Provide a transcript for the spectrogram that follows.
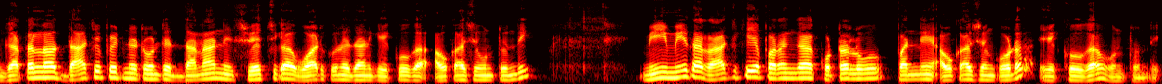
గతంలో దాచిపెట్టినటువంటి ధనాన్ని స్వేచ్ఛగా వాడుకునే దానికి ఎక్కువగా అవకాశం ఉంటుంది. మీ మీద రాజకీయ పరంగా కుట్రలు పన్నే అవకాశం కూడా ఎక్కువగా ఉంటుంది.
